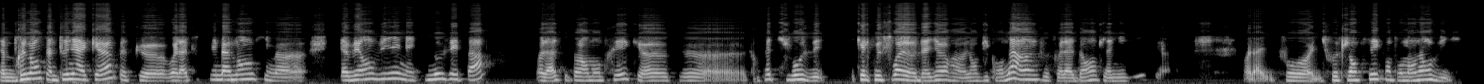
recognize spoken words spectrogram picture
ça me, vraiment ça me tenait à cœur parce que voilà toutes ces mamans qui, qui avaient envie mais qui n'osaient pas. Voilà, c'est pour leur montrer que qu'en fait il faut oser, quelle que soit euh, d'ailleurs l'envie qu'on a, hein, que ce soit la danse, la musique voilà, il faut il faut se lancer quand on en a envie.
